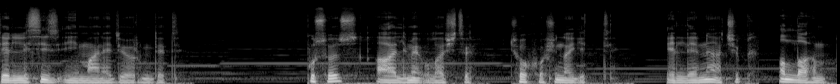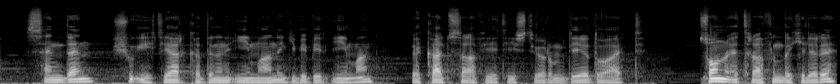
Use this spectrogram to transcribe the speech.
delilsiz iman ediyorum dedi. Bu söz alime ulaştı. Çok hoşuna gitti. Ellerini açıp Allah'ım senden şu ihtiyar kadının imanı gibi bir iman ve kalp safiyeti istiyorum diye dua etti. Sonra etrafındakilere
